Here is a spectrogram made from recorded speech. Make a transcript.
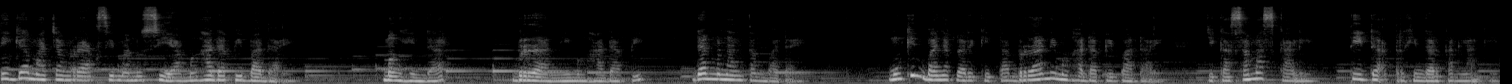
tiga macam reaksi manusia menghadapi badai. Menghindar, berani menghadapi, dan menantang badai. Mungkin banyak dari kita berani menghadapi badai jika sama sekali tidak terhindarkan lagi.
